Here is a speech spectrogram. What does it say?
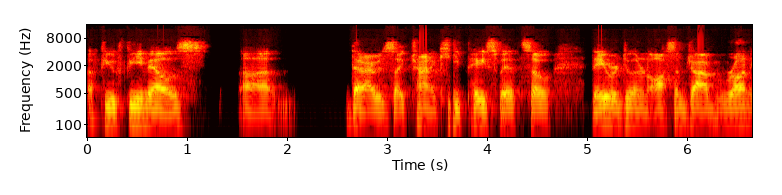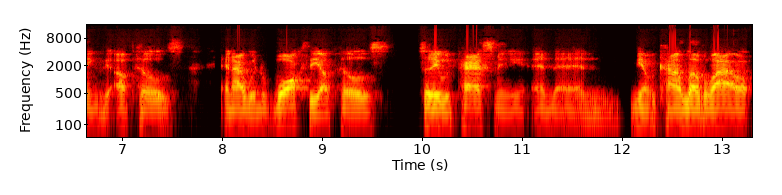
a few females uh, that i was like trying to keep pace with. So they were doing an awesome job running the uphills and i would walk the uphills so they would pass me and then you know kind of level out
